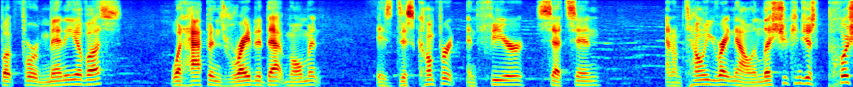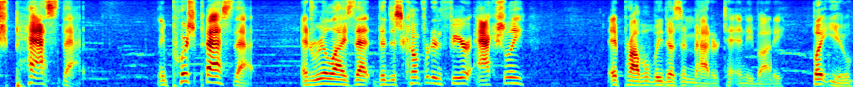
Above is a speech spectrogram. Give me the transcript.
But for many of us, what happens right at that moment is discomfort and fear sets in. And I'm telling you right now, unless you can just push past that and push past that and realize that the discomfort and fear actually it probably doesn't matter to anybody but you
